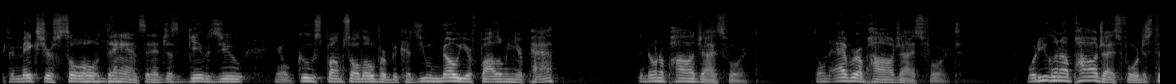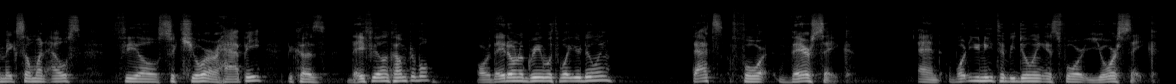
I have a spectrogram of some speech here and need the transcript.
if it makes your soul dance and it just gives you, you know, goosebumps all over because you know you're following your path, then don't apologize for it. Don't ever apologize for it. What are you going to apologize for? Just to make someone else feel secure or happy because they feel uncomfortable or they don't agree with what you're doing? That's for their sake. And what you need to be doing is for your sake.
